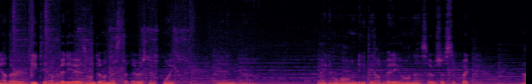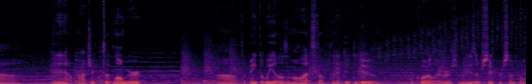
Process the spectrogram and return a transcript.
So other detailed videos on doing this that there was no point in uh, making a long detailed video on this. It was just a quick uh, in and out project. It took longer uh, to paint the wheels and all that stuff than it did to do the coilovers. I mean, these are super simple.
